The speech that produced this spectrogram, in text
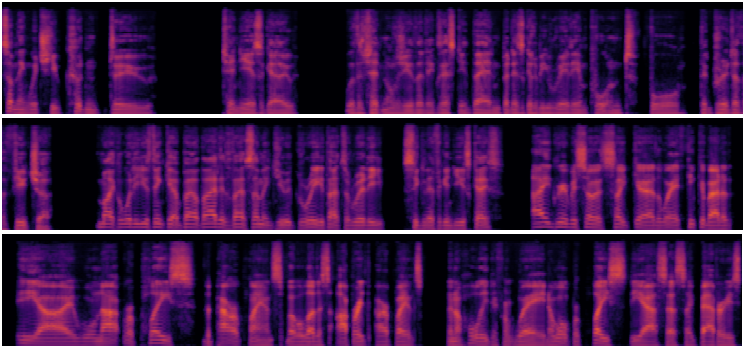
something which you couldn't do 10 years ago with the technology that existed then, but is going to be really important for the grid of the future. Michael, what do you think about that? Is that something do you agree that's a really significant use case? I agree. But so it's like uh, the way I think about it AI will not replace the power plants, but will let us operate the power plants in a wholly different way. And it won't replace the assets like batteries,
